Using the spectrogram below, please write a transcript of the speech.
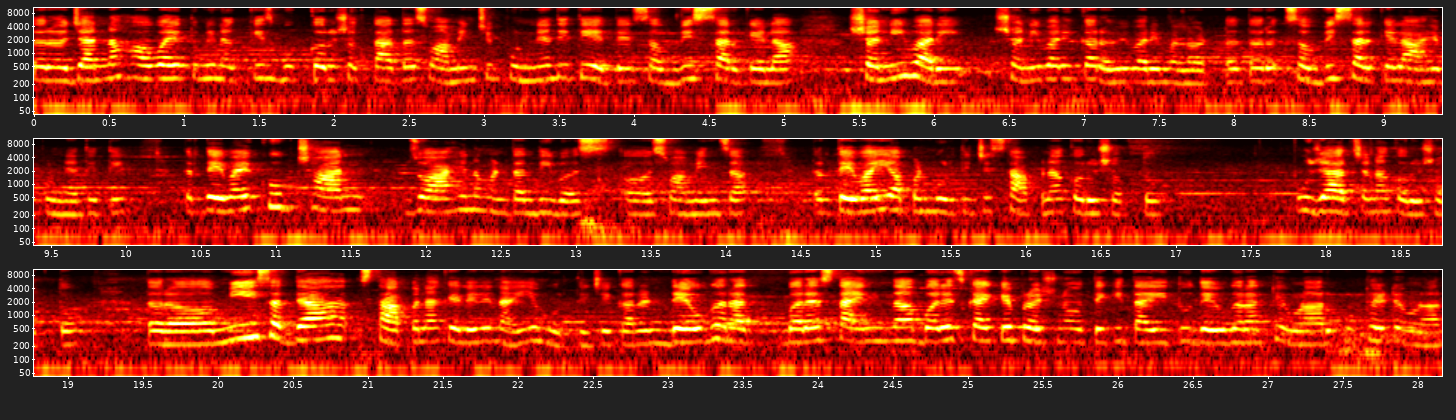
तर ज्यांना हवं आहे तुम्ही नक्कीच बुक करू शकता. आता स्वामींची पुण्यतिथी येते सव्वीस तारखेला शनिवारी शनिवारी का रविवारी मला वाटतं तर सव्वीस तारखेला आहे पुण्यतिथी. तर तेव्हाही खूप छान जो आहे ना म्हणतात दिवस स्वामींचा तर तेव्हाही आपण मूर्तीची स्थापना करू शकतो. पूजा अर्चना करू शकतो. तर मी सध्या स्थापना केलेली नाही आहे मूर्तीची कारण देवघरात बऱ्याच ताईंना बरेच काही काही प्रश्न होते की ताई तू देवघरात ठेवणार? कुठे ठेवणार?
